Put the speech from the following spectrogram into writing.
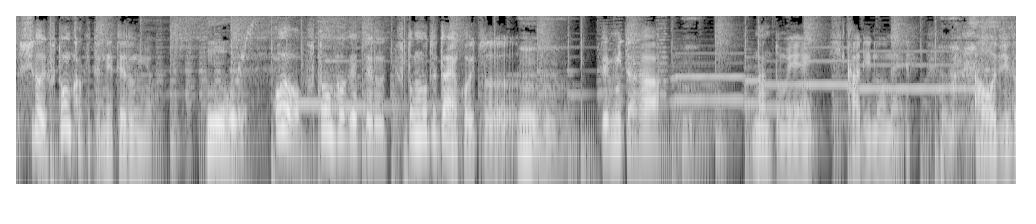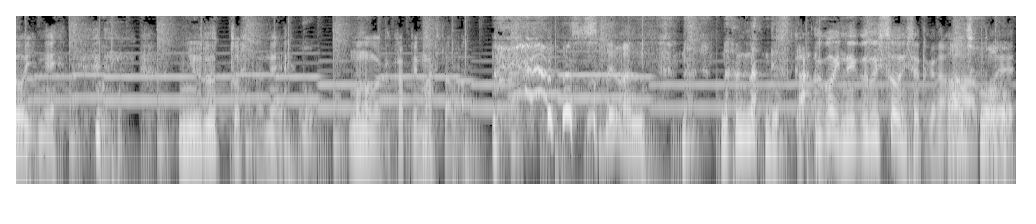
ふ白い布団かけて寝てるんよ。うん。おや、布団かけてる、布団持ってたんや、こいつ。うん。うん。で、見たら、なんとも言えん光のね、青白いね、にゅるっとしたね、ものがかかってましたわ。それは、な、なんなんですか？すごい寝苦しそうにしてたから、ああ、これ、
